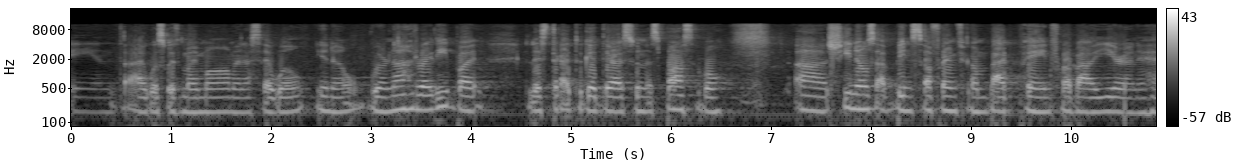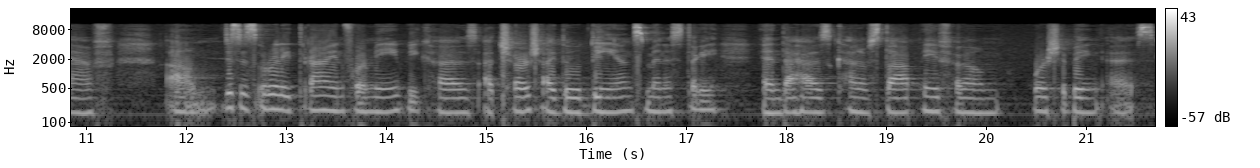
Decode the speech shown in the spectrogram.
And I was with my mom and I said, well, you know, we're not ready, but let's try to get there as soon as possible. Uh, she knows I've been suffering from back pain for about a year and a half. Um, this is really trying for me because at church I do dance ministry and that has kind of stopped me from worshiping as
